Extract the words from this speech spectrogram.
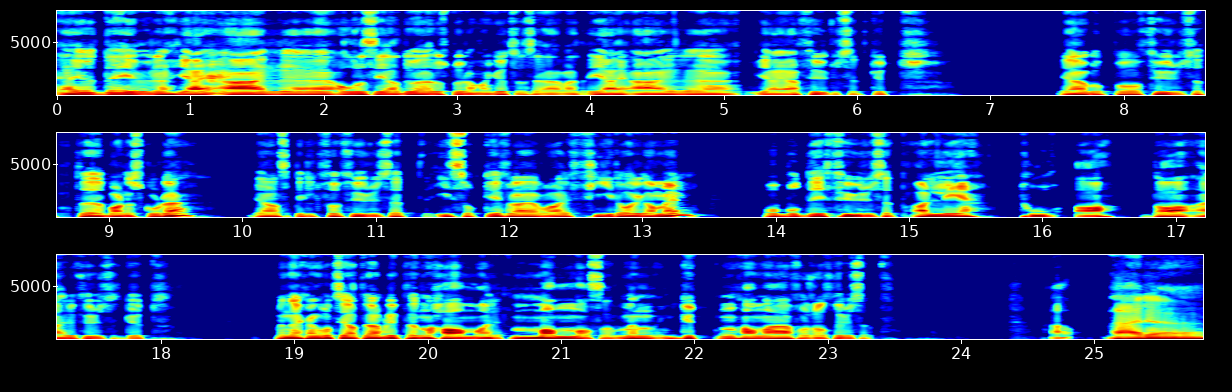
jeg, det gjør det. Jeg er uh, Alle sier at du er jo Storhamar-gutt, så jeg vet, jeg er, jeg er Furuset-gutt. Jeg har gått på Furuset barneskole. Jeg har spilt for Furuset ishockey fra jeg var fire år gammel, og bodde i Furuset allé 2A. Da er du Furuset-gutt. Men jeg kan godt si at jeg har blitt en Hamar-mann, altså. Men gutten, han er fortsatt Furuset. Det er, uh,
